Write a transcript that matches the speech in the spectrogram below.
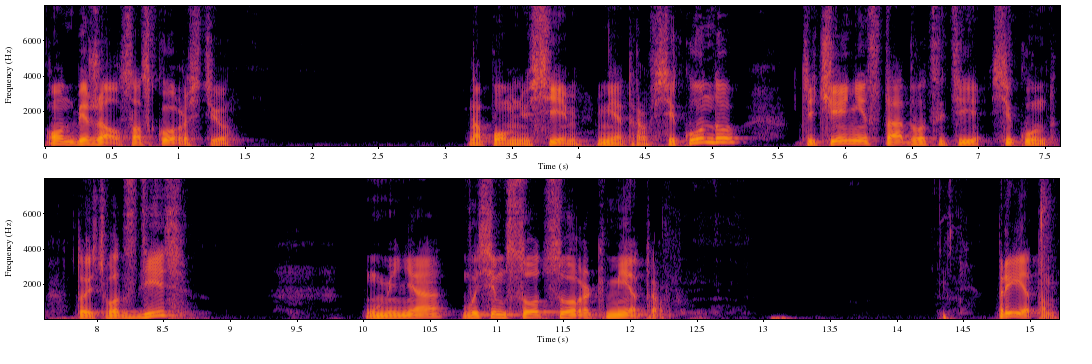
Он бежал со скоростью, напомню, 7 метров в секунду в течение 120 секунд. То есть вот здесь у меня 840 метров. При этом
